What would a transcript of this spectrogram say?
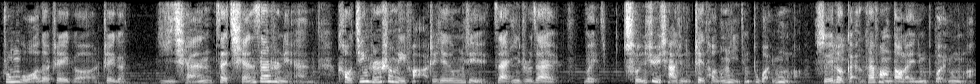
中国的这个这个以前在前三十年靠精神胜利法这些东西在一直在维存续下去的这套东西已经不管用了，随着改革开放到来已经不管用了。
